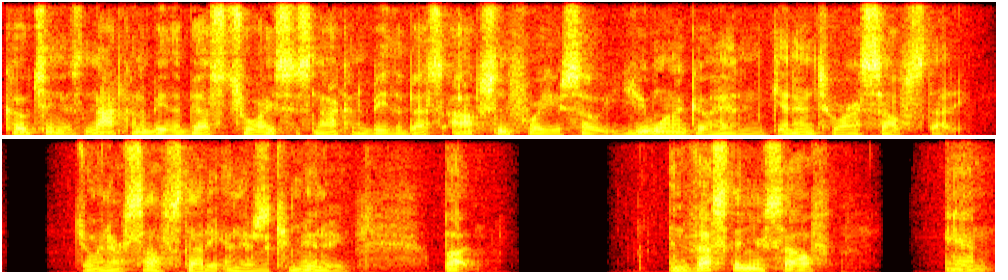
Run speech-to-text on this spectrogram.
coaching is not going to be the best choice. It's not going to be the best option for you. So you want to go ahead and get into our self-study. Join our self-study, and there's a community. But invest in yourself and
